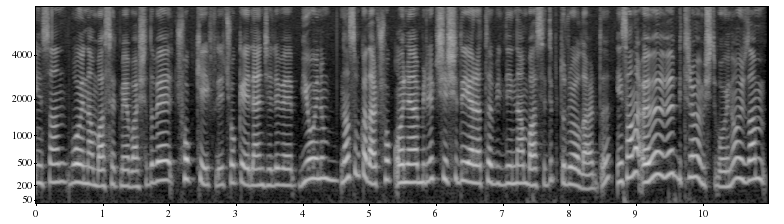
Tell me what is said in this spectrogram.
insan bu oyundan bahsetmeye başladı ve çok keyifli, çok eğlenceli ve bir oyunun nasıl bu kadar çok oynanabilirlik çeşidi yaratabildiğinden bahsedip duruyorlardı. İnsanlar öve öve bitirememişti bu oyunu. O yüzden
